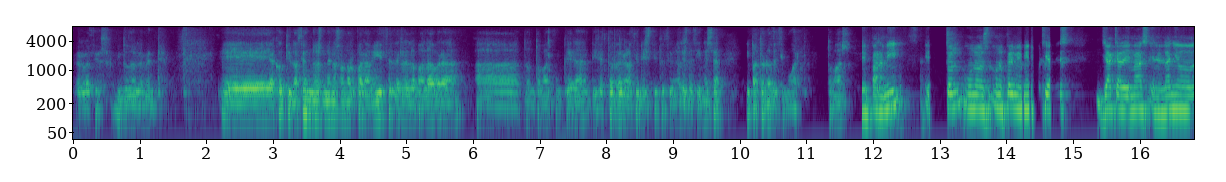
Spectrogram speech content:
Muchas gracias, indudablemente. Eh, a continuación, no es menos honor para mí cederle la palabra a don Tomás Junquera, director de Relaciones Institucionales de Cinesa y patrono de Cimuar. Tomás. Eh, para mí, son unos, unos premios muy especiales, ya que además en el año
